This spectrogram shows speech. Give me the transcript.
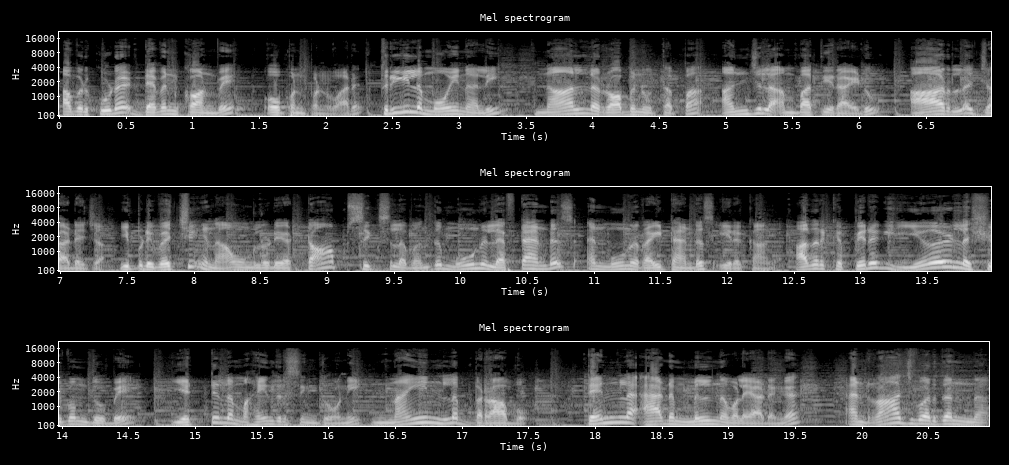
அவர் கூட டெவன் கான்வே ஓபன் பண்ணுவாரு. த்ரீல மோயின் அலி நாலுல ராபின் உத்தப்பா அஞ்சுல அம்பாத்தி ராய்டு ஆறுல ஜாடேஜா. இப்படி வச்சீங்கன்னா உங்களுடைய டாப் சிக்ஸ்ல வந்து மூணு லெஃப்ட் ஹேண்டர்ஸ் அண்ட் மூணு ரைட் ஹேண்டர்ஸ் இருக்காங்க. அதற்கு பிறகு ஏழுல சிவம் துபே எட்டுல மகேந்திர சிங் தோனி நைன்ல பிராவோ. டென்ல ஆடம் மில்னு விளையாடுங்க. அண்ட் ராஜ்வர்தன்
